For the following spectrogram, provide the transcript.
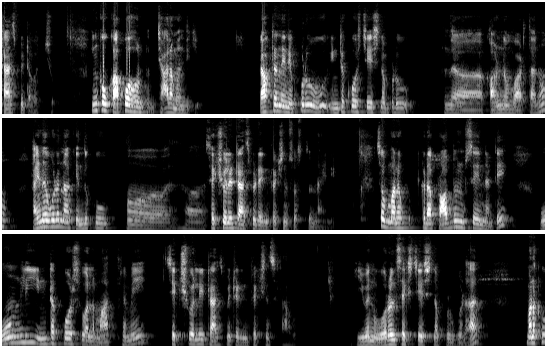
ట్రాన్స్మిట్ అవ్వచ్చు. ఇంకొక అపోహ ఉంటుంది చాలామందికి. డాక్టర్ నేను ఎప్పుడు ఇంటర్ కోర్స్ చేసినప్పుడు కాండం వాడతాను. అయినా కూడా నాకు ఎందుకు సెక్షువల్లీ ట్రాన్స్మిటెడ్ ఇన్ఫెక్షన్స్ వస్తున్నాయని. సో మనకు ఇక్కడ ప్రాబ్లమ్స్ ఏంటంటే ఓన్లీ ఇంటర్ కోర్స్ వల్ల మాత్రమే సెక్షువల్లీ ట్రాన్స్మిటెడ్ ఇన్ఫెక్షన్స్ రావు. ఈవెన్ ఓరల్ సెక్స్ చేసినప్పుడు కూడా మనకు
